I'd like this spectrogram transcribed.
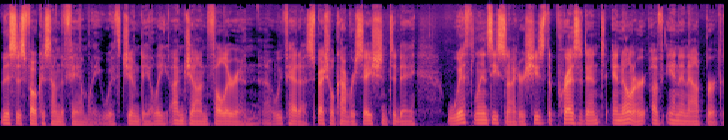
This is Focus on the Family with Jim Daly. I'm John Fuller, and uh, we've had a special conversation today with Lynsi Snyder. She's the president and owner of In N Out Burger.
